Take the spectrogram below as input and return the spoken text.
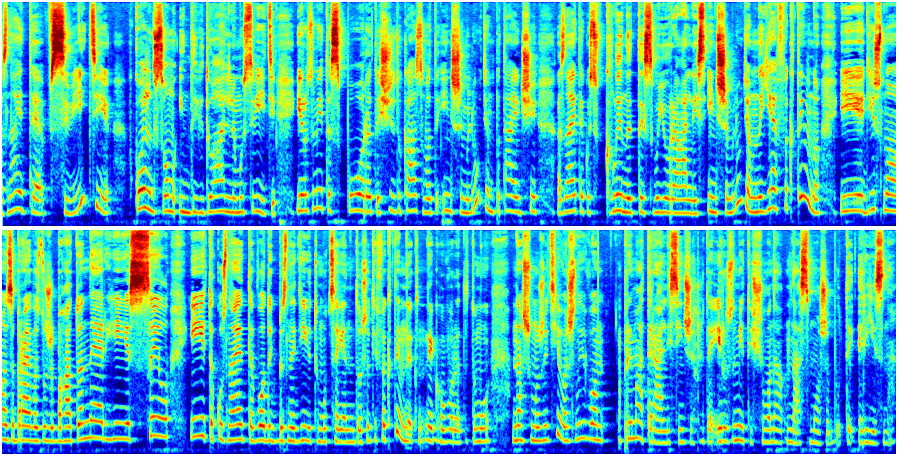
знаєте, в світі. Кожен в своєму індивідуальному світі. І розумієте, спорити, щось доказувати іншим людям, питаючи, знаєте, якось вклинити свою реальність іншим людям, не є ефективно і дійсно забирає у вас дуже багато енергії, сил і таку, знаєте, водить без надії, тому це є не досить ефективно, як, як говорити. Тому в нашому житті важливо приймати реальність інших людей і розуміти, що вона в нас може бути різна.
